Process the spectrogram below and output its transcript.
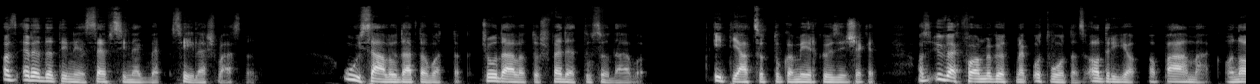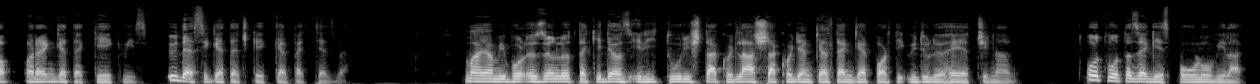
Az eredetinél szebb színekben, széles vásznon. Új szállodát avattak, csodálatos, fedett uszodával. Itt játszottuk a mérkőzéseket, az üvegfal mögött meg ott volt az Adria, a pálmák, a nap, a rengeteg kék víz, üde szigetecskékkel pettyezve. Miami-ból özönlöttek ide az irigy turisták, hogy lássák, hogyan kell tengerparti üdülőhelyet csinálni. Ott volt az egész pólóvilág,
